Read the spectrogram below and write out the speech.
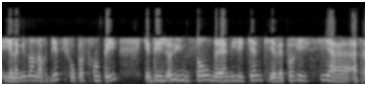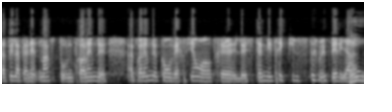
il, y a, la mise en orbite, il faut pas se tromper. Il y a déjà eu une sonde américaine qui n'avait pas réussi à attraper la planète Mars pour un problème de un problème de conversion entre le système métrique et le système impérial. Oh,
